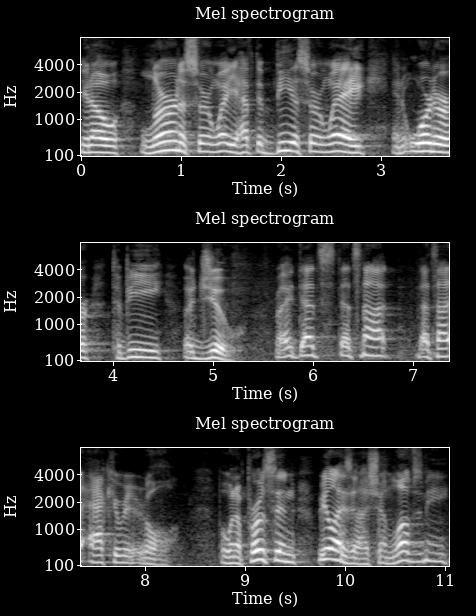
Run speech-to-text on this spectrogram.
you know learn a certain way you have to be a certain way in order to be a jew right that's that's not that's not accurate at all but when a person realizes that hashem loves me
